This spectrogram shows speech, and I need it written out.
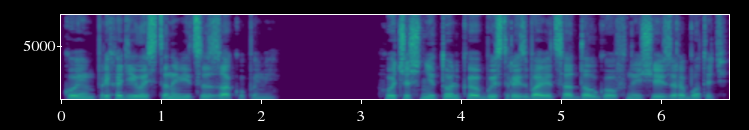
коим приходилось становиться закупами. Хочешь не только быстро избавиться от долгов, но еще и заработать?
